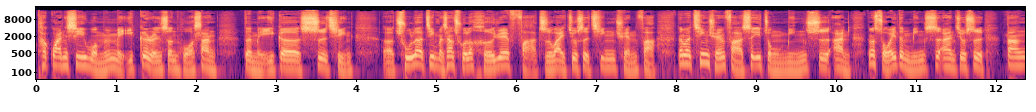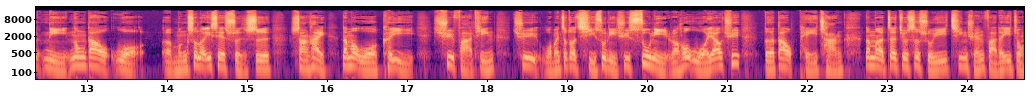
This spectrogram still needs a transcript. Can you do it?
它关系我们每一个人生活上的每一个事情，呃，除了基本上除了合约法之外，就是侵权法。那么侵权法是一种民事案，那所谓的民事案，就是当你弄到我。呃，蒙受了一些损失伤害，那么我可以去法庭去，我们叫做起诉你，去诉你，然后我要去得到赔偿。那么这就是属于侵权法的一种，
